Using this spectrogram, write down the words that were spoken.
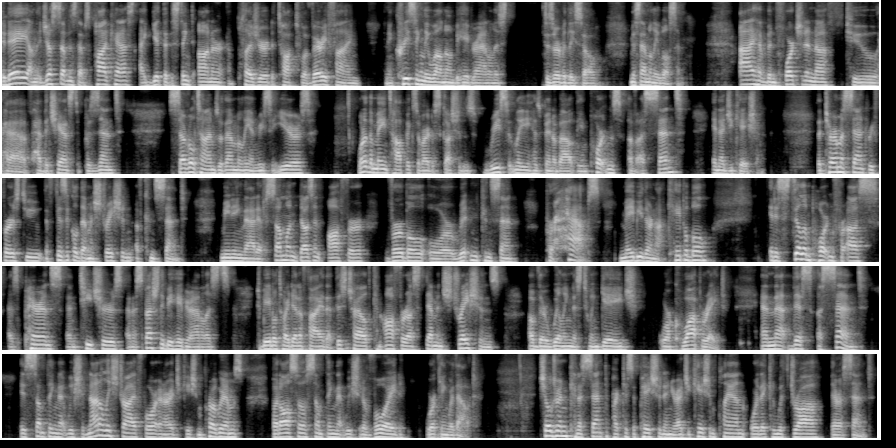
Today on the Just Seven Steps podcast, I get the distinct honor and pleasure to talk to a very fine and increasingly well known behavior analyst, deservedly so, Miss Emily Wilson. I have been fortunate enough to have had the chance to present several times with Emily in recent years. One of the main topics of our discussions recently has been about the importance of assent in education. The term assent refers to the physical demonstration of consent meaning that if someone doesn't offer verbal or written consent, perhaps maybe they're not capable. It is still important for us as parents and teachers, and especially behavior analysts, to be able to identify that this child can offer us demonstrations of their willingness to engage or cooperate, and that this assent is something that we should not only strive for in our education programs, but also something that we should avoid working without. Children can assent to participation in your education plan or they can withdraw their assent.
